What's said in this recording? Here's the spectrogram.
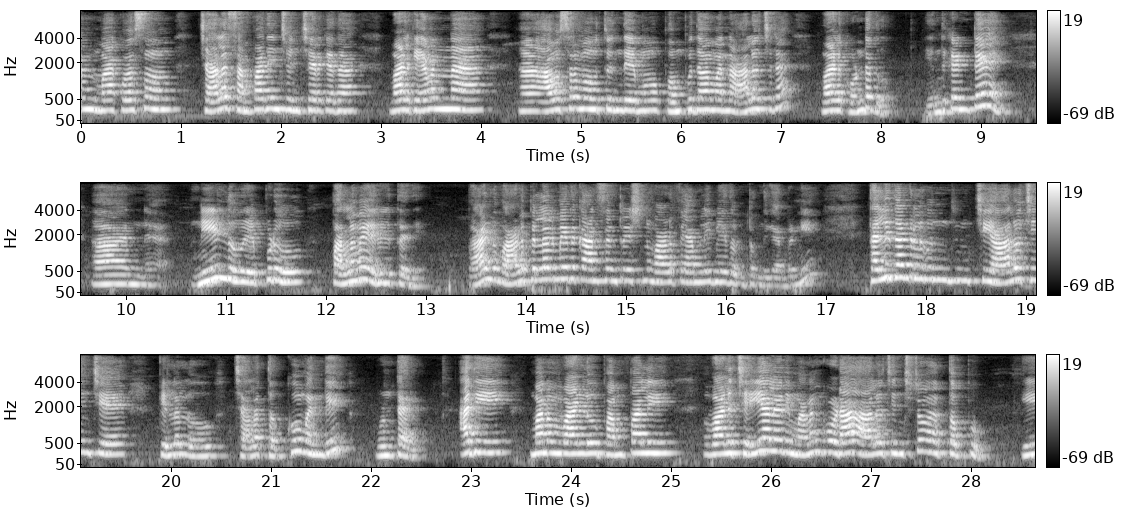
మా కోసం చాలా సంపాదించి ఉంచారు కదా వాళ్ళకి ఏమన్నా అవసరం అవుతుందేమో పంపుదామన్న ఆలోచన వాళ్ళకు ఉండదు ఎందుకంటే నీళ్ళు ఎప్పుడు పల్లమే ఎరుగుతుంది. వాళ్ళు వాళ్ళ పిల్లల మీద కాన్సన్ట్రేషన్ వాళ్ళ ఫ్యామిలీ మీద ఉంటుంది కాబట్టి తల్లిదండ్రుల గురించి ఆలోచించే పిల్లలు చాలా తక్కువ మంది ఉంటారు. అది మనం వాళ్ళు పంపాలి వాళ్ళు చేయాలని మనం కూడా ఆలోచించడం తప్పు. ఈ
